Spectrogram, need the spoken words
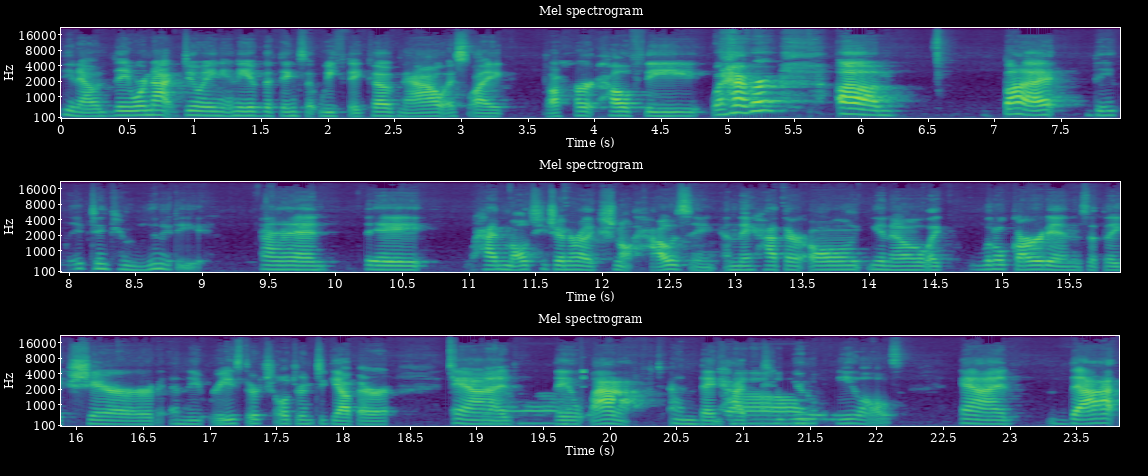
you know, they were not doing any of the things that we think of now as like the heart healthy, whatever. Um, but they lived in community and they had multi generational housing and they had their own, you know, like little gardens that they shared and they raised their children together and wow. they laughed and they wow. had communal meals. And that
